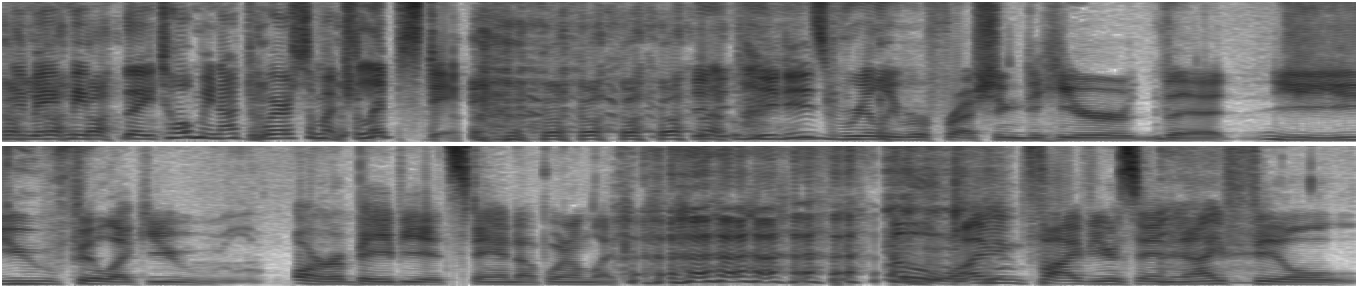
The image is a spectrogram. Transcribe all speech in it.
they made me, they told me not to wear so much lipstick. it, it is really refreshing to hear that you feel like you are a baby at stand up when I'm like, oh, I'm five years in and I feel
